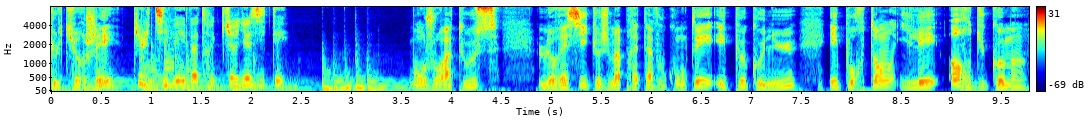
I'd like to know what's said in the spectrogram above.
Culture G, Cultivez votre curiosité. bonjour à tous. Le récit que je m'apprête à vous conter est peu connu et pourtant il est hors du commun.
